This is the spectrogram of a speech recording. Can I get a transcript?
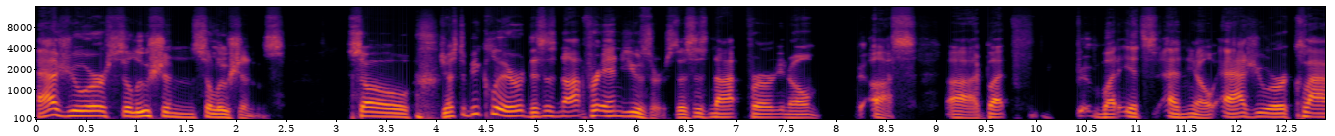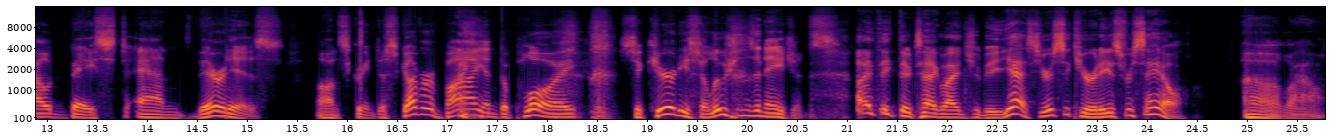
Azure Solution Solutions. So, just to be clear, this is not for end users. This is not for, you know, us. Uh, but but it's and you know Azure cloud based and there it is on screen. Discover, buy, and deploy security solutions and agents. I think their tagline should be Yes, your security is for sale. Oh, wow.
